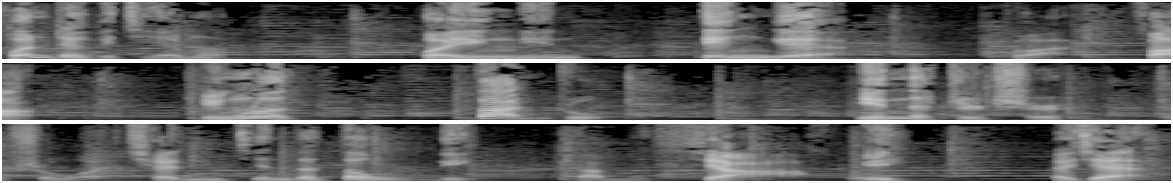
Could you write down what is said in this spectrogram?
欢这个节目，欢迎您订阅、转发、评论、赞助，您的支持就是我前进的动力。咱们下回再见。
